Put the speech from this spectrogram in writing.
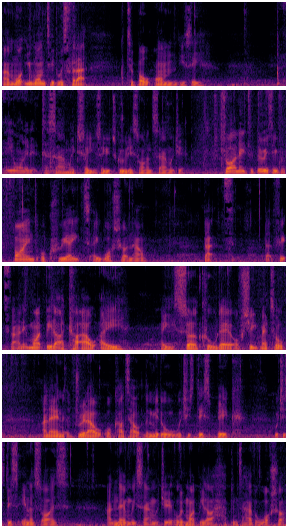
Um, what you wanted was for that to bolt on you see. You wanted it to sandwich so, you, so you'd screw this on and sandwich it. So what I need to do is either find or create a washer now that that fits that. And it might be that I cut out a a circle there of sheet metal and then drill out or cut out the middle which is this big which is this inner size. And then we sandwich it or it might be that I happen to have a washer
